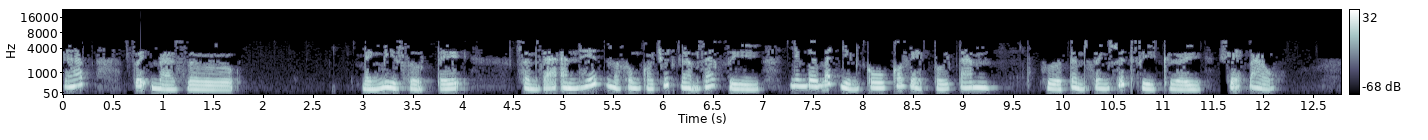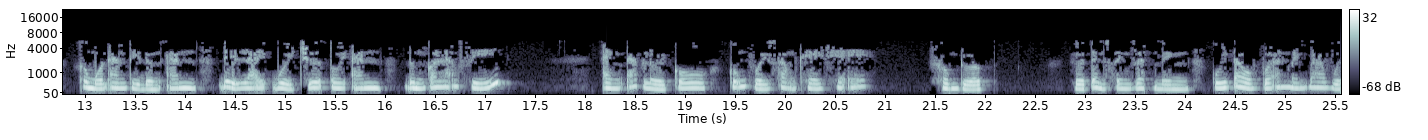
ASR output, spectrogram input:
khác, vậy mà giờ... Bánh mì sở tệ, Sầm ra ăn hết mà không có chút cảm giác gì, nhưng đôi mắt nhìn cô có vẻ tối tăm. Hứa tầm xanh suýt phì cười, khẽ bảo. Không muốn ăn thì đừng ăn, để lại buổi trưa tôi ăn, đừng có lãng phí. Anh đáp lời cô, cũng với giọng khẽ khẽ. Không được. Hứa tầm xanh giật mình, cúi đầu vừa ăn bánh bao vừa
